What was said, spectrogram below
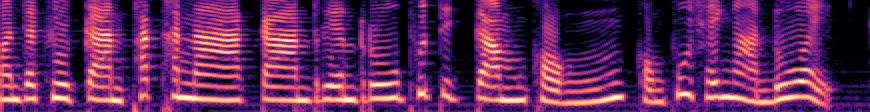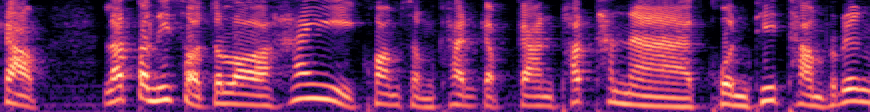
มันจะคือการพัฒนาการเรียนรู้พฤติกรรมของของผู้ใช้งานด้วย ครับ แล้วตอนนี้สจลให้ความสำคัญกับการพัฒนาคนที่ทำเรื่อง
